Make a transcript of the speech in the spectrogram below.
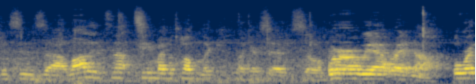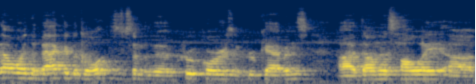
This is uh, a lot of it's not seen by the public, like I said. So Where are we at right now? well, right now we're in the back of the boat. Some of the crew quarters and crew cabins. Uh, down this hallway, uh,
